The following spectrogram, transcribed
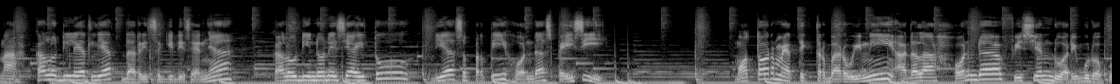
Nah, kalau dilihat-lihat dari segi desainnya, kalau di Indonesia itu dia seperti Honda Spacey. Motor Matic terbaru ini adalah Honda Vision 2021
